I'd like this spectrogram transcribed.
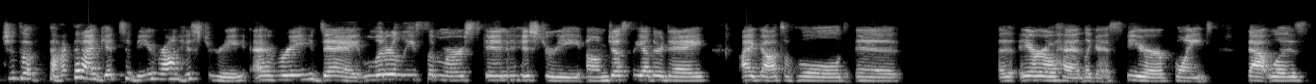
Just the fact that I get to be around history every day, literally submersed in history. Um, just the other day, I got to hold a, a arrowhead, like a spear point that was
